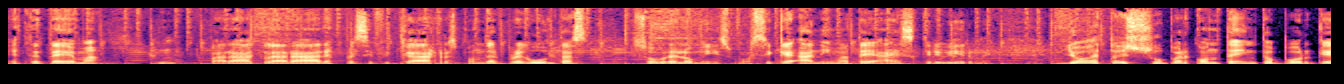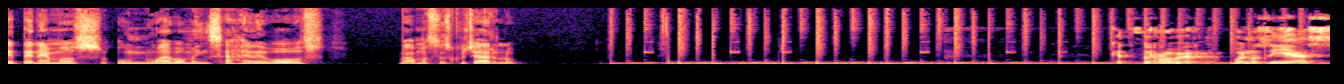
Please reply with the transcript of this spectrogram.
este tema para aclarar, especificar, responder preguntas sobre lo mismo. Así que anímate a escribirme. Yo estoy súper contento porque tenemos un nuevo mensaje de voz. Vamos a escucharlo. ¿Qué tal, Robert? Buenos días.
